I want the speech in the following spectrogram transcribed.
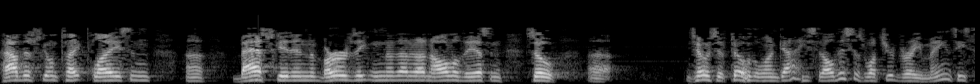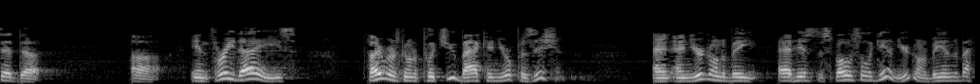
how this is going to take place and uh, basket and the birds eating and all of this. And so uh, Joseph told the one guy, he said, "Oh, this is what your dream means." He said, uh, uh, in three days, Pharaoh is going to put you back in your position. And, and you're going to be at his disposal again. You're going to be in the back.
